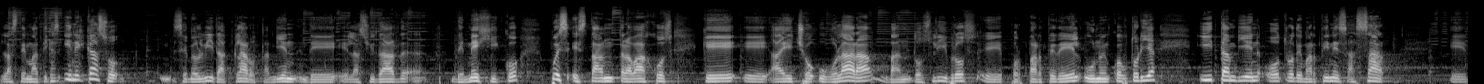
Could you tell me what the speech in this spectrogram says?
las temáticas. Y en el caso se me olvida, claro, también de la Ciudad de México, pues están trabajos que eh, ha hecho Hugo Lara, van dos libros eh, por parte de él, uno en coautoría, y también otro de Martínez Azar, eh,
